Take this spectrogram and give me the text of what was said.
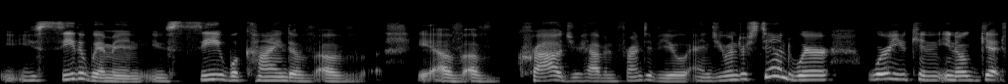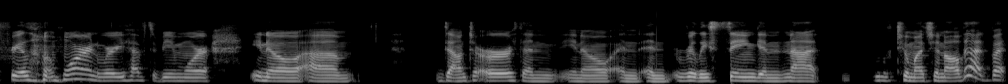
you see the women, you see what kind of of of of crowd you have in front of you and you understand where where you can you know get free a little more and where you have to be more you know um down to earth and you know and and really sing and not move too much and all that but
